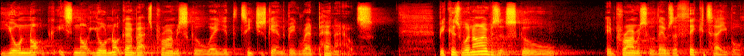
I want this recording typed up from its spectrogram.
you're not, it's not, you're not going back to primary school where the teacher's getting the big red pen out. Because when I was at school, in primary school, there was a thick table.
